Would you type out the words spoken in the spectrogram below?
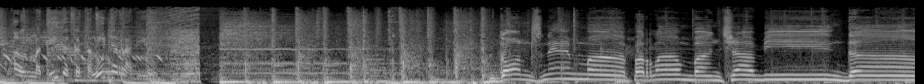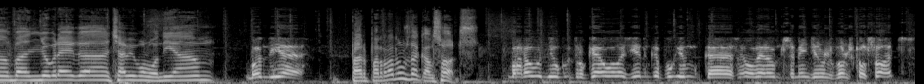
El matí de Catalunya Ràdio. Doncs anem a parlar amb en Xavi de Vall-llobrega. Xavi, molt bon dia. Bon dia. Per parlar-nos de calçots. Bueno, diu que truqueu a la gent que puguin, que a veure on se mengen uns bons calçots.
